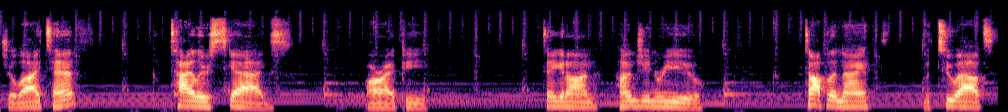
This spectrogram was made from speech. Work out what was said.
July 10th, Tyler Skaggs, RIP, taking on Hyun-Jin Ryu. Top of the ninth with two outs.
